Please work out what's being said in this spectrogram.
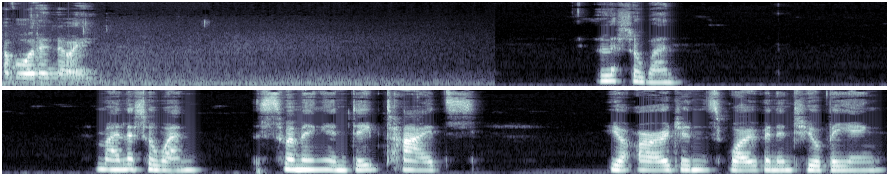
of Ora Nui. Little one. My little one, swimming in deep tides, your origins woven into your being,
